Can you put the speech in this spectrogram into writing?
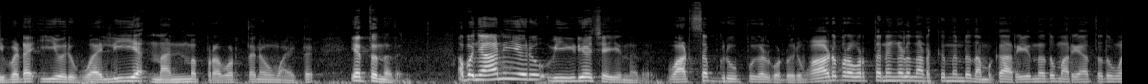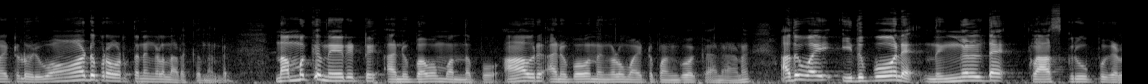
ഇവിടെ ഈ ഒരു വലിയ നന്മ പ്രവർത്തനവുമായിട്ട് എത്തുന്നത്. അപ്പോൾ ഞാൻ ഈ ഒരു വീഡിയോ ചെയ്യുന്നത് വാട്സപ്പ് ഗ്രൂപ്പുകൾ കൊണ്ട് ഒരുപാട് പ്രവർത്തനങ്ങൾ നടക്കുന്നുണ്ട്. നമുക്ക് അറിയുന്നതും അറിയാത്തതുമായിട്ടുള്ള ഒരുപാട് പ്രവർത്തനങ്ങൾ നടക്കുന്നുണ്ട്. നമുക്ക് നേരിട്ട് അനുഭവം വന്നപ്പോൾ ആ ഒരു അനുഭവം നിങ്ങളുമായിട്ട് പങ്കുവെക്കാനാണ്. അതുവഴി ഇതുപോലെ നിങ്ങളുടെ ക്ലാസ് ഗ്രൂപ്പുകൾ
